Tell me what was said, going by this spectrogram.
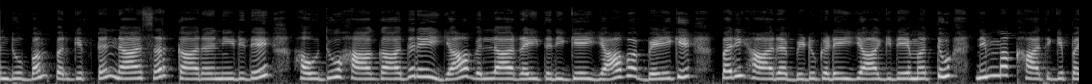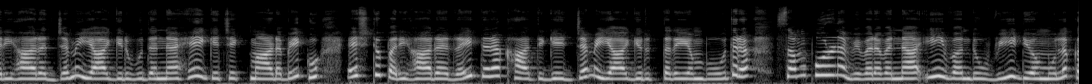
ಒಂದು ಬಂಪರ್ ಗಿಫ್ಟನ್ನು ಸರ್ಕಾರ ನೀಡಿದೆ. ಹೌದು, ಹಾಗಾದರೆ ಯಾವೆಲ್ಲ ರೈತರಿಗೆ ಯಾವ ಬೆಳೆಗೆ ಪರಿಹಾರ ಬಿಡುಗಡೆಯಾಗಿದೆ ಮತ್ತು ನಿಮ್ಮ ಖಾತೆಗೆ ಪರಿಹಾರ ಜಮೆಯಾಗಿರುವುದನ್ನು ಹೇಗೆ ಚೆಕ್ ಮಾಡಬೇಕು? ಎಷ್ಟು ಪರಿಹಾರ ರೈತರ ಖಾತೆಗೆ ಜಮೆಯಾಗಿರುತ್ತದೆ ಎಂಬುದರ ಸಂಪೂರ್ಣ ವಿವರವನ್ನು ಈ ಒಂದು ವಿಡಿಯೋ ಮೂಲಕ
